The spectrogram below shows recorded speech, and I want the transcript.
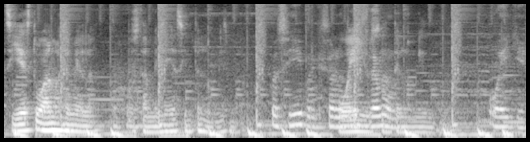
si es tu alma gemela, pues también ellas sienten lo mismo. Pues sí, porque es el O ellos extremo. sienten lo mismo. O ella.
